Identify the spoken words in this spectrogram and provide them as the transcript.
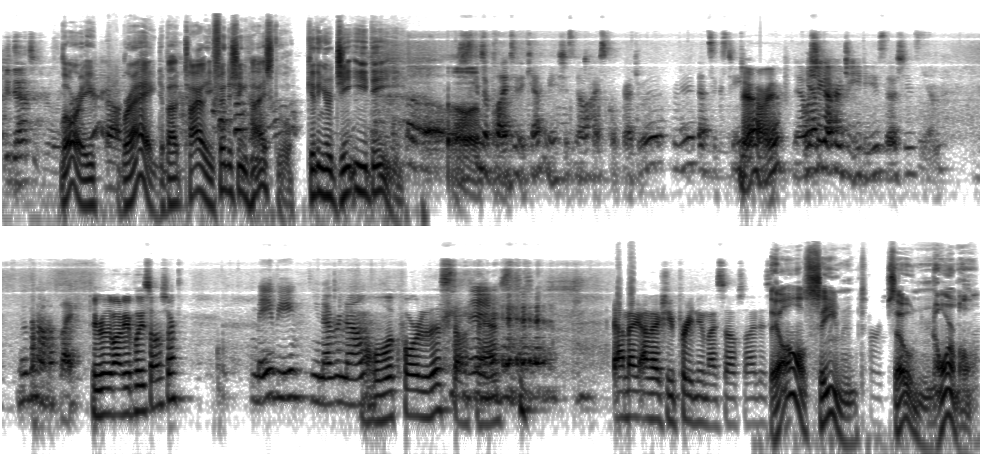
He dances really Lori bragged about Tylee finishing high school, getting her GED. She can apply to the academy. She's now a high school graduate, right? At 16. Yeah, are you? Yeah, well, she got her GED, so she's moving on with life. You really want to be a police officer? Maybe. You never know. We'll look forward to this stuff, man. I'm, a- I'm actually pretty new myself, so I just. They all seemed so normal.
